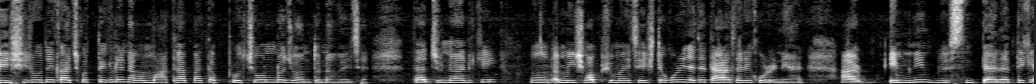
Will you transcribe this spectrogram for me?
বেশি রোদে কাজ করতে গেলে না, আমার মাথা পাতা প্রচণ্ড যন্ত্রণা হয়ে যায়। তার জন্য আর কি আমি সবসময় চেষ্টা করি যাতে তাড়াতাড়ি করে নেওয়ার আর এমনি বেলার দিকে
